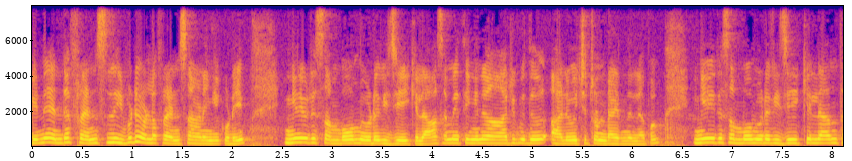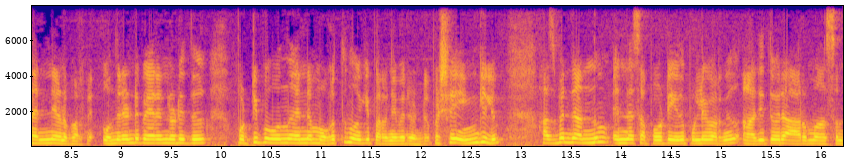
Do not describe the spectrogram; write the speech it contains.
പിന്നെ എന്റെ ഫ്രണ്ട്സ് ഇവിടെയുള്ള ഫ്രണ്ട്സ് ആണെങ്കിൽ കൂടിയും ഇങ്ങനെ ഒരു സംഭവം ഇവിടെ വിജയിക്കില്ല. ആ സമയത്ത് ഇങ്ങനെ ആരും ഇത് ആലോചിച്ചിട്ടുണ്ടായിരുന്നില്ല. അപ്പം ഇങ്ങനെ ഒരു സംഭവം ഇവിടെ വിജയിക്കില്ല എന്ന് തന്നെയാണ് പറഞ്ഞത്. ഒന്ന് രണ്ട് പേരെന്നോട് ഇത് പൊട്ടിപ്പോകുന്ന എന്നെ മുഖത്ത് നോക്കി പറഞ്ഞവരുണ്ട്. പക്ഷേ എങ്കിലും ഹസ്ബൻഡ് അന്നും എന്നെ സപ്പോർട്ട് ചെയ്ത് പുള്ളി പറഞ്ഞു ആദ്യത്തെ ഒരു ആറുമാസം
